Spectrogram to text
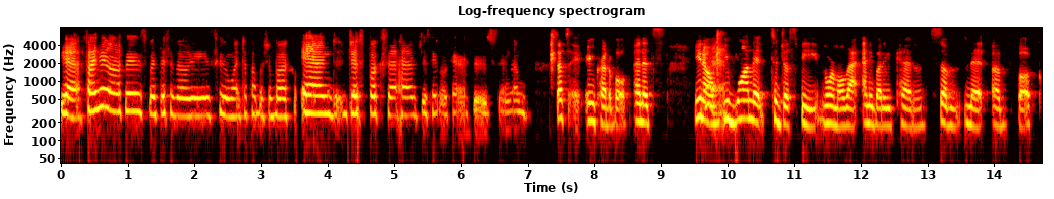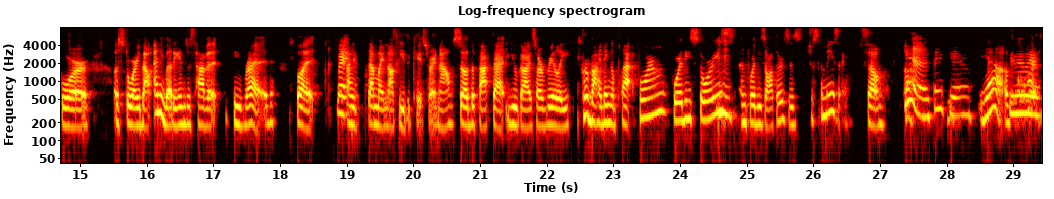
Yeah, finding authors with disabilities who want to publish a book and just books that have disabled characters in them. That's incredible. And it's, you know, Yeah. you want it to just be normal that anybody can submit a book or a story about anybody and just have it be read. But Right. I, that might not be the case right now. So the fact that you guys are really providing a platform for these stories and for these authors is just amazing. So, oh, yeah, thank you. yeah, of really- course.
